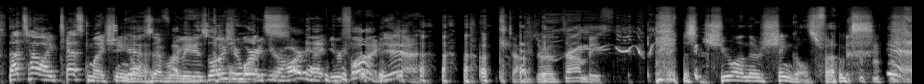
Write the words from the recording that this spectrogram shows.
and- that's how I test my shingles Yeah, every I mean, as long as you're wearing your hard hat, you're fine. Yeah. Jobs are zombies. Just chew on those shingles, folks. Yeah,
